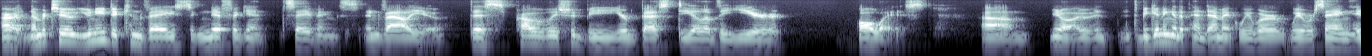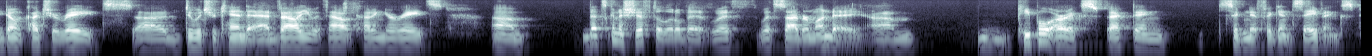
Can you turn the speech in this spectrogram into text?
All right. Number two, you need to convey significant savings and value. This probably should be your best deal of the year, always. Um, you know, at the beginning of the pandemic, we were we were saying, "Hey, don't cut your rates. Uh, do what you can to add value without cutting your rates." Um, that's going to shift a little bit with with Cyber Monday. Um, people are expecting significant savings.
